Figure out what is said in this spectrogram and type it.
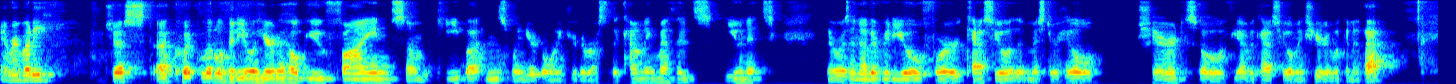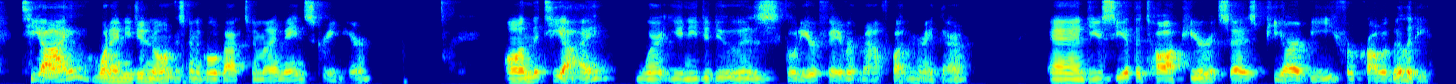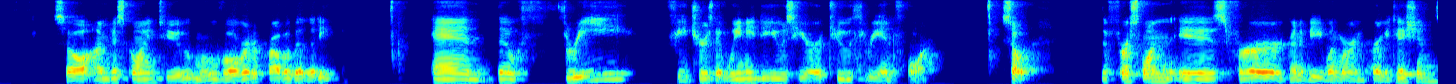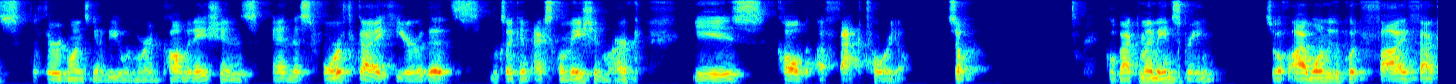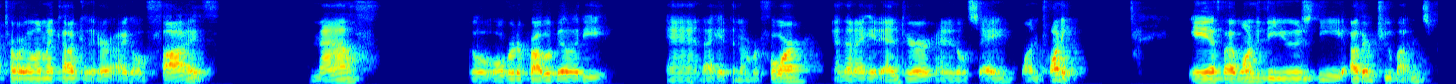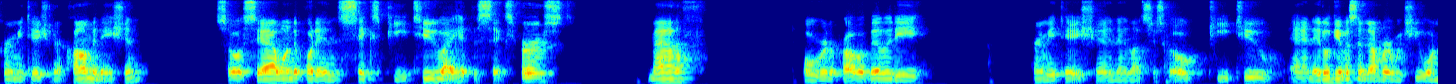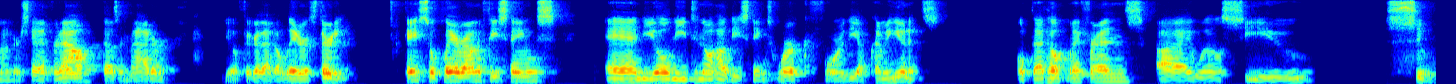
Everybody, just a quick little video here to help you find some key buttons when you're going through the rest of the counting methods unit. There was another video for Casio that Mr. Hill shared, so if you have a Casio, make sure you're looking at that. TI, what I need you to know, I'm just gonna go back to my main screen here. On the TI, what you need to do is go to your favorite math button right there. And you see at the top here, it says PRB for probability. So I'm just going to move over to probability. And the three features that we need to use here are two, three, and four. So the first one is for going to be when we're in permutations. The third one's going to be when we're in combinations. And this fourth guy here that looks like an exclamation mark is called a factorial. So go back to my main screen. So if I wanted to put 5 factorial on my calculator, I go 5, math, go over to probability, and I hit the number 4, and then I hit enter, and it'll say 120. If I wanted to use the other two buttons, permutation or combination, so say I wanted to put in 6p2, I hit the 6 first, math, over to probability, permutation, and let's just go P2, and it'll give us a number which you won't understand for now, doesn't matter. You'll figure that out later, it's 30. Okay, so play around with these things, and you'll need to know how these things work for the upcoming units. Hope that helped, my friends. I will see you soon.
